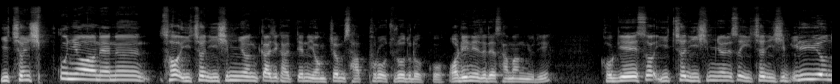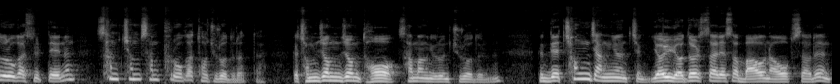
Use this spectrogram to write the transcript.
2019년에는 서 2020년까지 갈 때는 0.4% 줄어들었고 어린이들의 사망률이 거기에서 2020년에서 2021년으로 갔을 때는 3.3%가 더 줄어들었다. 그러니까 점점점 더 사망률은 줄어드는. 근데 청장년층 18살에서 49살은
